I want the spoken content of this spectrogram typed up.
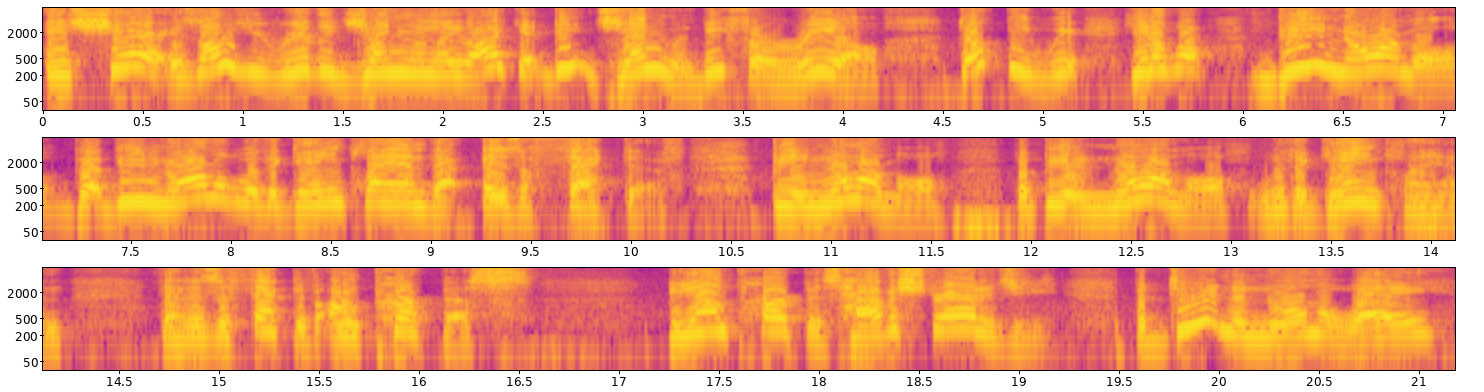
and share. As long as you really genuinely like it be genuine. Be for real. Don't be weird. You know what? Be normal but be normal with a game plan that is effective. Be normal but be a normal with a game plan that is effective on purpose. Be on purpose. Have a strategy but do it in a normal way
